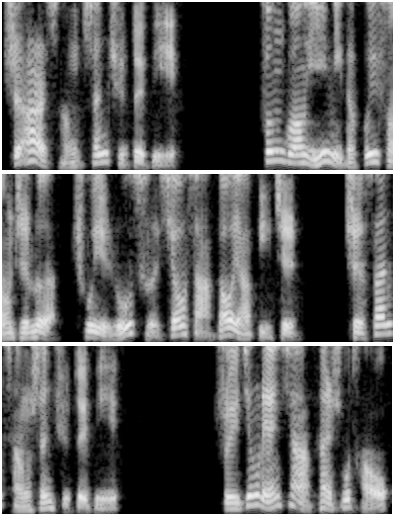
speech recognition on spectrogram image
是二层深曲对比。风光旖旎的闺房之乐，出以如此潇洒高雅笔致，是三层深曲对比。水晶帘下看书头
